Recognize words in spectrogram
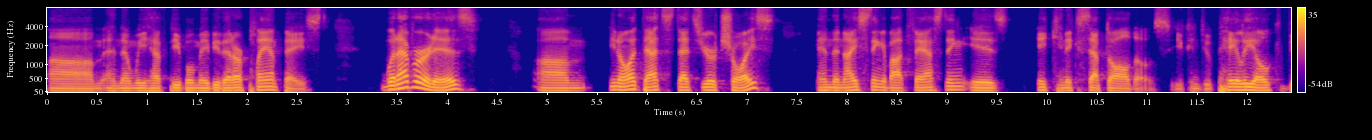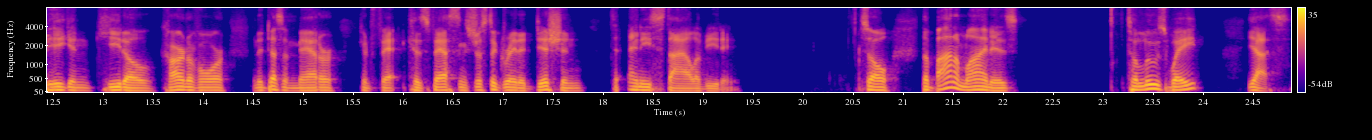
Um, and then we have people maybe that are plant based. Whatever it is, um, you know what? That's that's your choice. And the nice thing about fasting is it can accept all those. You can do paleo, vegan, keto, carnivore, and it doesn't matter because fa- fasting is just a great addition to any style of eating. So the bottom line is to lose weight, yes,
